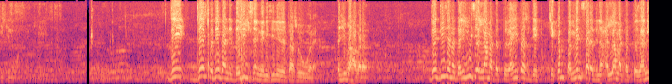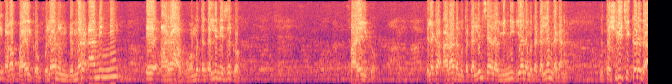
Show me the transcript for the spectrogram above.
دي کلمه دی د پدې باندې دلیل څنګه نشي د تاسو وګورئ عجیب خبره د دې نه دلیل نشي علامه تبتزانی تاسو د چکم پمن سره د علامه تبتزانی هغه پایل کو فلانن بمرء مني ا اراه او متکلم یې څه کو فاعل کو الکه اراده متکلم سره دا منی کیه دا متکلم دا کنه تشریح چې کړی دا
